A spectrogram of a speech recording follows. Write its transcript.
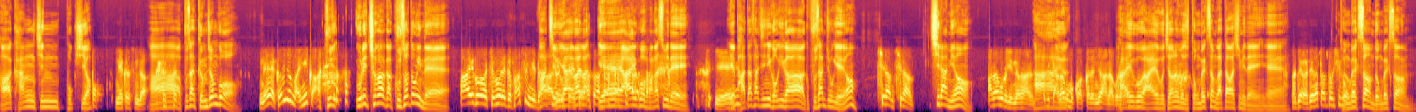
아, 강진복 씨요? 복. 네, 그렇습니다. 아, 부산 금정구. 네, 금정구 아닙니까? 구, 우리 처가가 구서동인데. 아이고, 저번에 그 봤습니다. 맞지요? 야. 말, 말, 예, 아이고, 반갑습니다. 예, 예. 바다 사진이 거기가 그 부산 쪽이에요? 칠암, 칠암. 칠암이요? 안하고로 유명한. 아, 어저께 안하고 먹고 왔거든요, 안하고를. 아이고, 아이고, 저는 뭐 동백섬 갔다 왔습니다. 예. 어디, 어디 갔다 또 오시고? 동백섬, 동백섬.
